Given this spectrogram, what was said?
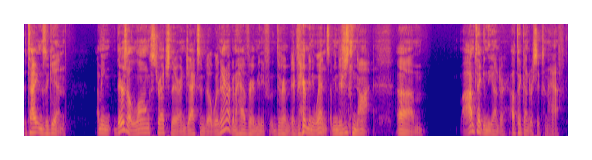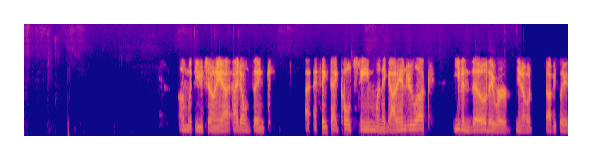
the Titans again. I mean, there's a long stretch there in Jacksonville where they're not going to have very many very, many wins. I mean, they're just not. Um, I'm taking the under. I'll take under six and a half. I'm with you, Tony. I, I don't think. I, I think that Colts team when they got Andrew Luck, even though they were, you know, obviously a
